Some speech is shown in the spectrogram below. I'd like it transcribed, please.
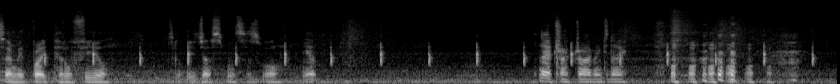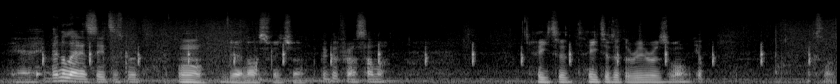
Same with brake pedal feel. It's got the adjustments as well. Yep. No truck driving today. yeah, ventilated seats is good. Mm, yeah, nice feature. Be good for our summer. Heated, heated at the rear as well. Yep. Excellent.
